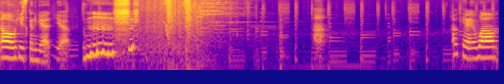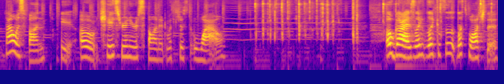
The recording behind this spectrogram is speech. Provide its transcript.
Oh, he's gonna get, yeah. okay, well, that was fun. Oh, Chase Rooney responded with just wow. Oh, guys, like, like, let's watch this.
